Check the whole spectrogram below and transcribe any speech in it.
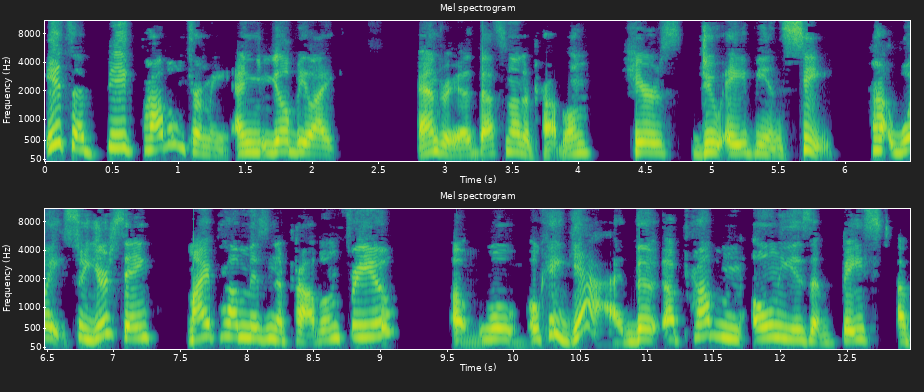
It's a big problem for me, and you'll be like, Andrea, that's not a problem. Here's do A, B, and C. Wait, so you're saying my problem isn't a problem for you? Uh, well, okay, yeah, the a problem only is a based a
